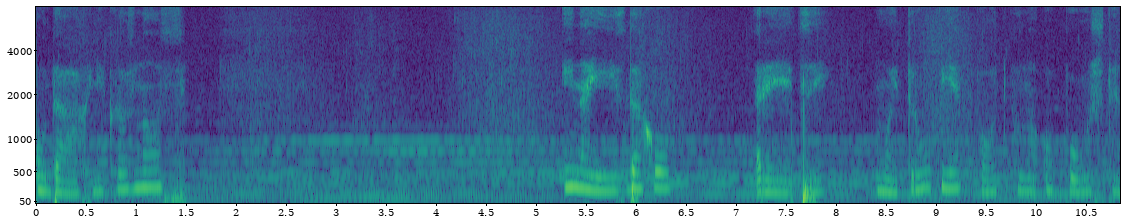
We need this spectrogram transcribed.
Udahni kroz nos i na izdahu reci moj trup je potpuno opušten.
